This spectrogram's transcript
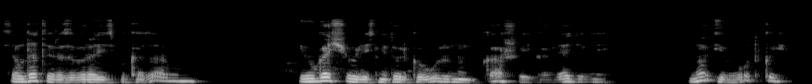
Солдаты разобрались по казармам и угощивались не только ужином, кашей, говядиной, но и водкой.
